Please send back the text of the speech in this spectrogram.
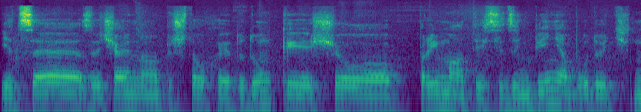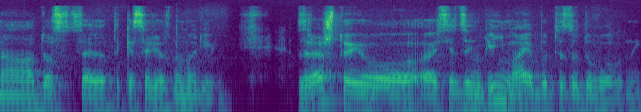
І це, звичайно, підштовхує до думки, що приймати Сі Цзіньпіня будуть на досить таки серйозному рівні. Зрештою, е, Сі Цзіньпінь має бути задоволений.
